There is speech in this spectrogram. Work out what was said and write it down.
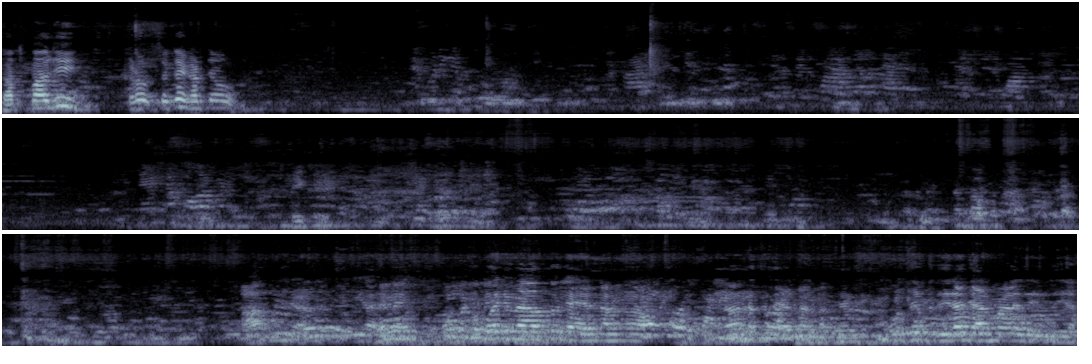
ਸਤਪਾਲ ਜੀ ਖੜੋ ਸਿੱਧੇ ਖੜ ਜਾਓ। ਠੀਕ ਹੈ ਕੋਈ ਮੈਂ ਆਪ ਤੋਂ ਲੈ ਲੈਣਾ ਹੁਣ ਆਪਣੀ ਨਾ ਨਾ ਲੈ ਲੈਣਾ ਉੱਥੇ ਬਥੇਰਾ ਜਨਮ ਵਾਲੇ ਦਿੰਦੇ ਆ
